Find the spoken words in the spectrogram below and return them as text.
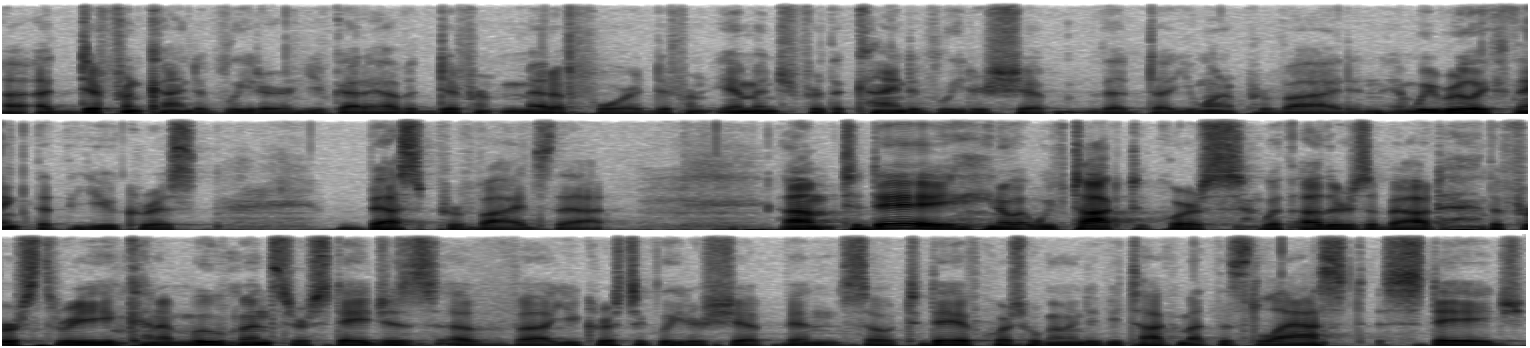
a, a different kind of leader, you've got to have a different metaphor, a different image for the kind of leadership that uh, you want to provide. And, and we really think that the Eucharist best provides that. Um, today, you know, we've talked, of course, with others about the first three kind of movements or stages of uh, Eucharistic leadership. And so today, of course, we're going to be talking about this last stage.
